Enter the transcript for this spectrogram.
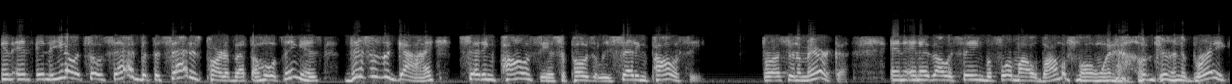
and, and, and, you know, it's so sad, but the saddest part about the whole thing is this is a guy setting policy, or supposedly setting policy for us in America. And and as I was saying before my Obama phone went out during the break,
